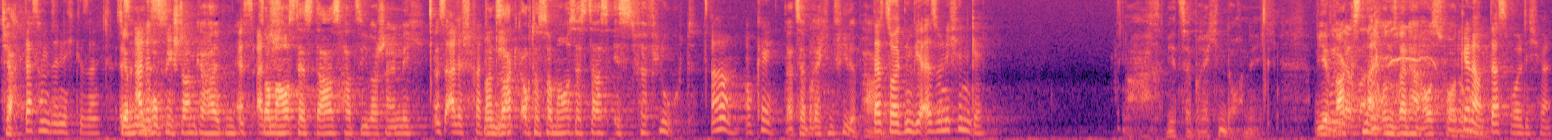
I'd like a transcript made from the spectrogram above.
Tja, Das haben sie nicht gesagt. sie haben den alles, Druck nicht standgehalten. ist Sommerhaus der Stars hat sie wahrscheinlich. ist alles Strategie. Man sagt auch, das Sommerhaus der Stars ist verflucht. Ah, okay. Da zerbrechen viele Paare. Da sollten wir also nicht hingehen. Ach, wir zerbrechen doch nicht. Wir Wunderbar. wachsen an unseren Herausforderungen. Genau, das wollte ich hören.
